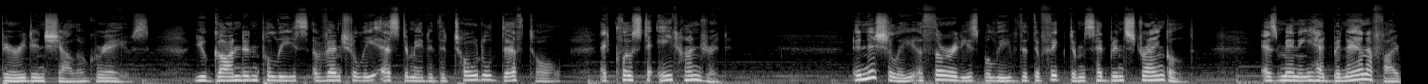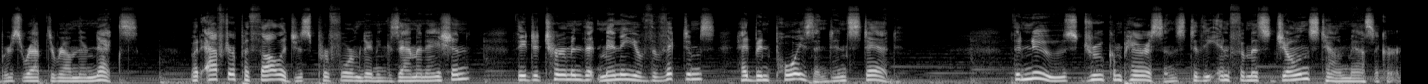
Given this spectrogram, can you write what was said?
buried in shallow graves. Ugandan police eventually estimated the total death toll at close to 800. Initially, authorities believed that the victims had been strangled, as many had banana fibers wrapped around their necks. But after pathologists performed an examination, they determined that many of the victims had been poisoned instead. The news drew comparisons to the infamous Jonestown massacre,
